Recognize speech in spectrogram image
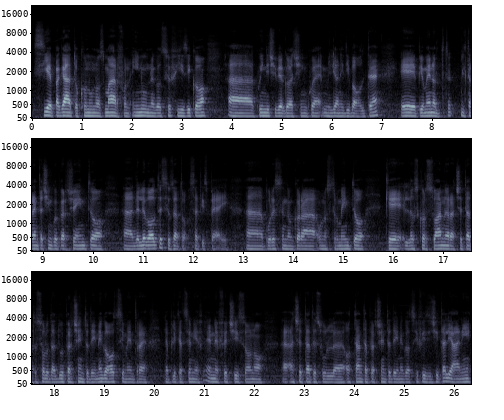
si è pagato con uno smartphone in un negozio fisico 15,5 milioni di volte e più o meno il 35% uh, delle volte si è usato Satispay, uh, pur essendo ancora uno strumento che lo scorso anno era accettato solo dal 2% dei negozi, mentre le applicazioni NFC sono eh, accettate sul 80% dei negozi fisici italiani,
